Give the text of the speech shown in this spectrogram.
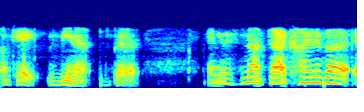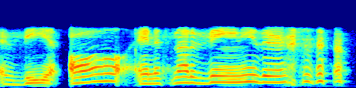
Okay, wiener is better. Anyways, not that kind of a, a V at all, and it's not a vein either.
